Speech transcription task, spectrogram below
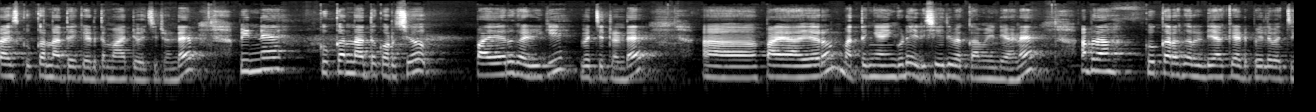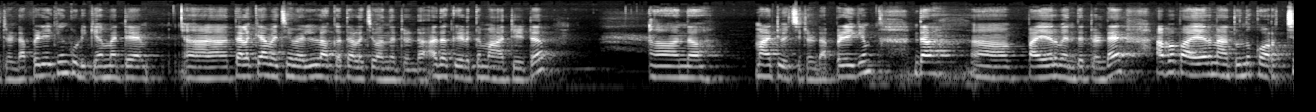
റൈസ് കുക്കറിനകത്തേക്ക് എടുത്ത് മാറ്റി വെച്ചിട്ടുണ്ട്. പിന്നെ കുക്കറിനകത്ത് കുറച്ച് പയർ കഴുകി വെച്ചിട്ടുണ്ട്. പയറും മത്തങ്ങയും കൂടെ എരിശ്ശേരി വെക്കാൻ വേണ്ടിയാണ്. അപ്പോൾ ദാ കുക്കറൊക്കെ റെഡിയാക്കി അടുപ്പയിൽ വെച്ചിട്ടുണ്ട്. അപ്പോഴേക്കും കുടിക്കാൻ മറ്റേ തിളയ്ക്കാൻ വെച്ച വെള്ളമൊക്കെ തിളച്ച് വന്നിട്ടുണ്ട്. അതൊക്കെ എടുത്ത് മാറ്റിയിട്ട് എന്താ മാറ്റി വെച്ചിട്ടുണ്ട്. അപ്പോഴേക്കും എന്താ പയർ വെന്തിട്ടുണ്ട്. അപ്പോൾ പയറിനകത്തുനിന്ന് കുറച്ച്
